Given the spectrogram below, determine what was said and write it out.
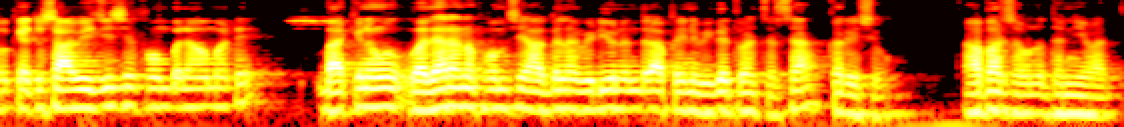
ઓકે તો સાવ ઇઝી છે ફોર્મ બનાવવા માટે. બાકીનું વધારાના ફોર્મ છે, આગળના વિડીયોની અંદર આપણે એની વિગતવાર ચર્ચા કરીશું. આભાર સૌનો ધન્યવાદ.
